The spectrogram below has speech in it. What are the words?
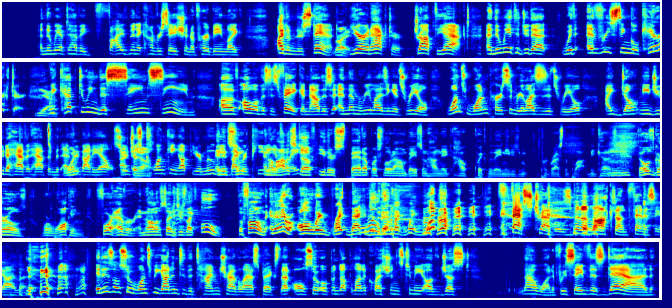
And then we have to have a five minute conversation of her being like, I don't understand. Right. You're an actor. Drop the act. And then we had to do that with every single character. Yeah. We kept doing this same scene of, oh, well, this is fake. And now this, and them realizing it's real. Once one person realizes it's real, I don't need you to have it happen with everybody else. You're just yeah. clunking up your movie by seemed- repeating and a lot of stuff either sped up or slowed down based on how how quickly they needed to progress the plot because Mm-hmm. those girls were walking forever and then all of a sudden she's like ooh the phone and then they were all the way right back into the Welcome. like wait what fast travel's been unlocked on Fantasy Island. It is also once we got into the time travel aspects, that also opened up a lot of questions to me of just now what if we save this dad?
